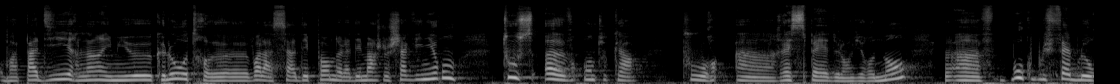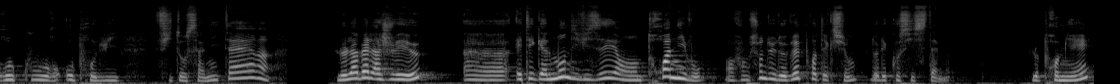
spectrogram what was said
on va pas dire l'un est mieux que l'autre. Euh, voilà, ça dépend de la démarche de chaque vigneron. Tous œuvrent en tout cas pour un respect de l'environnement, un beaucoup plus faible recours aux produits phytosanitaires. Le label HVE euh, est également divisé en trois niveaux en fonction du degré de protection de l'écosystème. Le premier,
